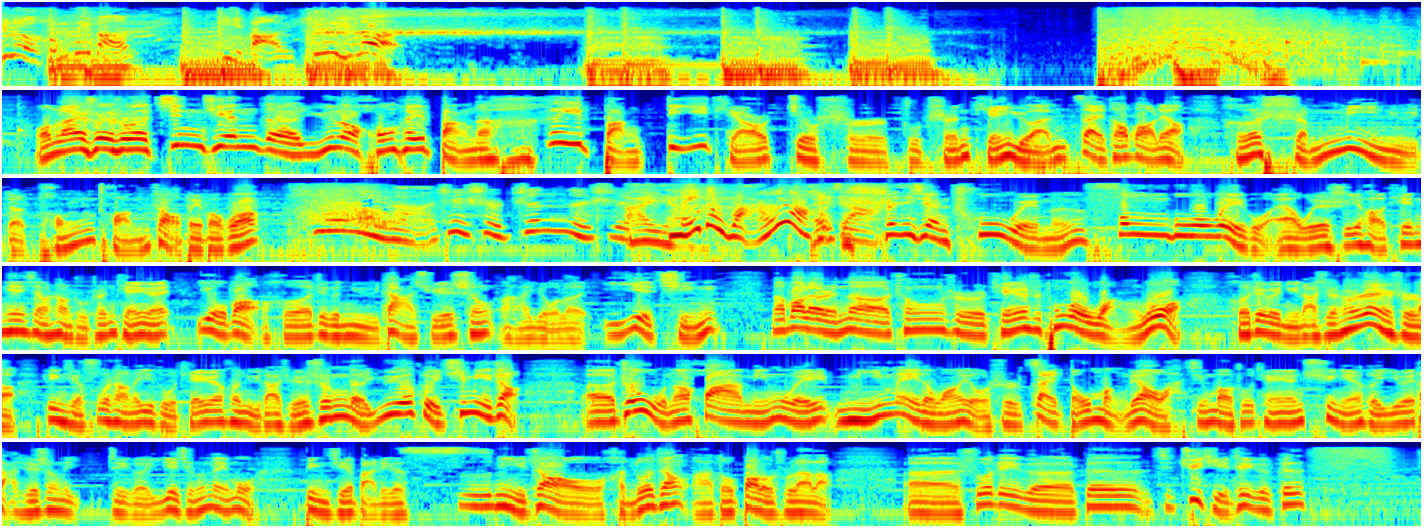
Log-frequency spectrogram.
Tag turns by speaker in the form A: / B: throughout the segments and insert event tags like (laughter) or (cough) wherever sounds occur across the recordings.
A: 娱乐红黑榜，一榜知娱乐。
B: 我们来说一说今天的娱乐红黑榜的黑榜第一条，就是主持人田园再遭爆料和神秘女的同床照被曝光。
C: 天哪，这事儿真的是
B: 哎呀
C: 没得完了，好
B: 哎，
C: 像。
B: 深陷出轨门风波未果呀！五月十一号，天天向上主持人田园又爆和这个女大学生啊有了一夜情。那爆料人呢称是田园是通过网络和这位女大学生认识了，并且附上了一组田园和女大学生的约会亲密照。呃，周五呢，化名为迷妹的网友是在抖猛料啊，惊爆出田园去年和一位大学生的这个一夜情的内幕，并且把这个私密照很多张啊都暴露出来了。呃，说这个跟具体这个跟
